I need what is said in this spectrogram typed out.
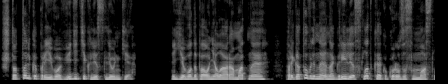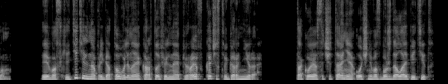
что только при его виде текли слюнки. Его дополняла ароматная, приготовленная на гриле сладкая кукуруза с маслом и восхитительно приготовленное картофельное пюре в качестве гарнира. Такое сочетание очень возбуждало аппетит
